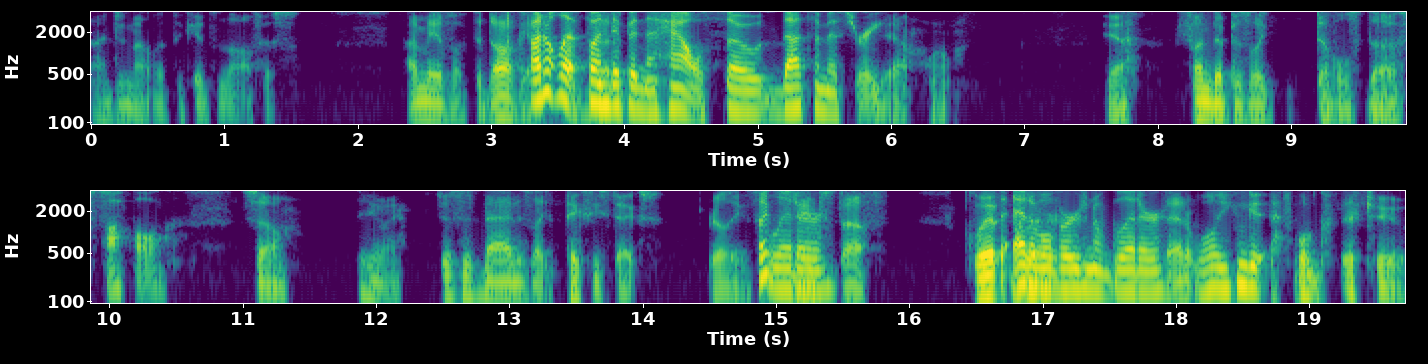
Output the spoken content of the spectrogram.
I did not let the kids in the office. I may have let the dog. I don't let fun but dip in the house, so that's a mystery. Yeah. Well. Yeah. Fun dip is like devil's dust. Awful. So anyway, just as bad as like pixie sticks. Really, it's like the Glitter. same stuff. It's Glit- the edible glitter. version of glitter. Edi- well, you can get edible glitter too.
